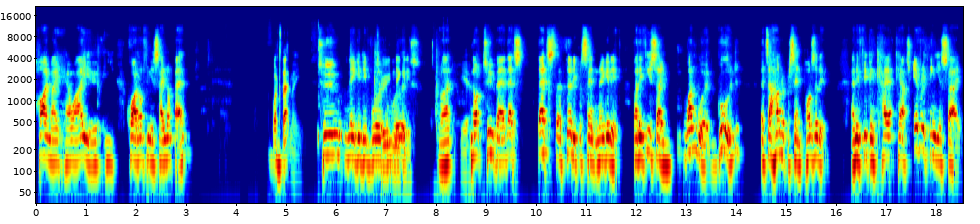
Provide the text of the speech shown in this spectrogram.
Hi, mate, how are you? Quite often you say, Not bad. What's that mean? Two negative word- Two words. negatives. Right? Yeah. not too bad. That's that's a thirty percent negative. But if you say one word, good, it's hundred percent positive. And if you can couch everything you say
